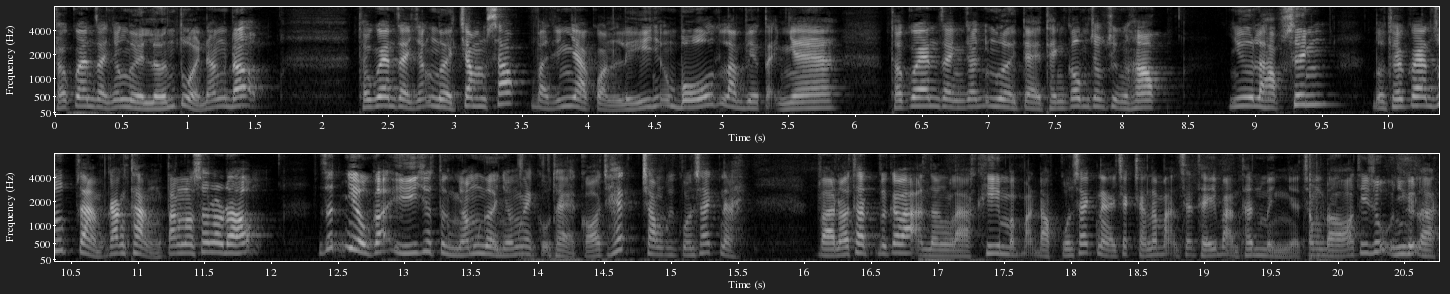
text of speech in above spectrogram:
thói quen dành cho người lớn tuổi năng động thói quen dành cho những người chăm sóc và những nhà quản lý, những bố làm việc tại nhà. Thói quen dành cho những người để thành công trong trường học, như là học sinh. Rồi thói quen giúp giảm căng thẳng, tăng năng suất lao động. Rất nhiều gợi ý cho từng nhóm người, nhóm ngành cụ thể có hết trong cái cuốn sách này. Và nói thật với các bạn rằng là khi mà bạn đọc cuốn sách này, chắc chắn là bạn sẽ thấy bản thân mình ở trong đó. Thí dụ như là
